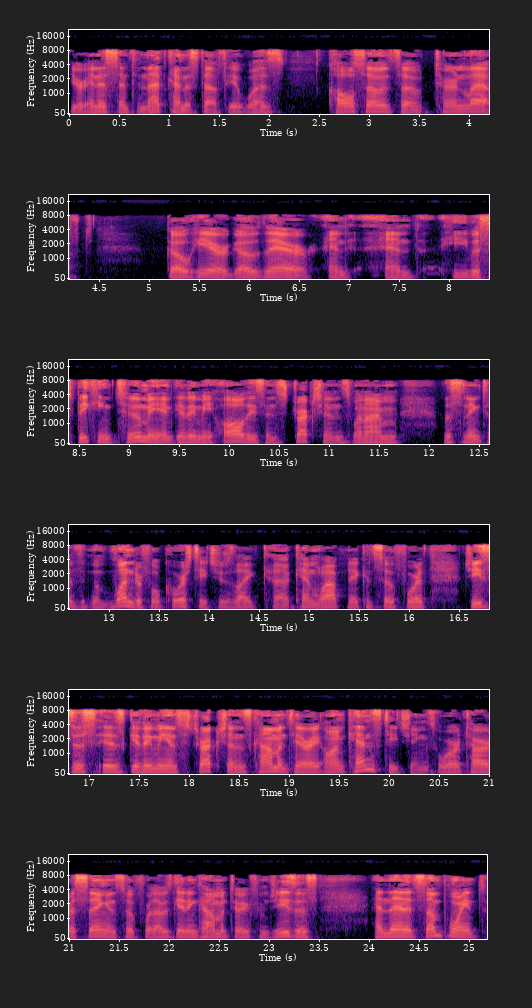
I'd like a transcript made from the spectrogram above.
"You're innocent" and that kind of stuff. It was call so and so, turn left, go here, go there, and and he was speaking to me and giving me all these instructions when I'm listening to the wonderful course teachers like uh, Ken Wapnick and so forth. Jesus is giving me instructions, commentary on Ken's teachings or Tara Singh and so forth. I was getting commentary from Jesus. And then at some point,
